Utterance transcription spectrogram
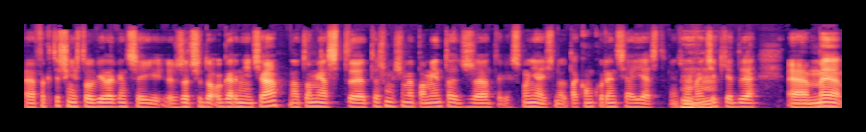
E, faktycznie jest to o wiele więcej rzeczy do ogarnięcia, natomiast e, też musimy pamiętać, że, tak jak wspomniałeś, no, ta konkurencja jest. Więc w Mhm. momencie, kiedy e, my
